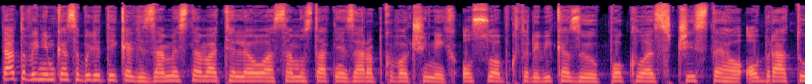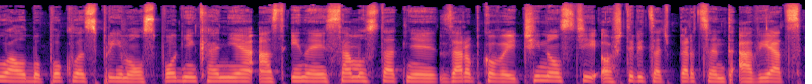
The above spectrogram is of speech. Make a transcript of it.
Táto výnimka sa bude týkať zamestnávateľov a samostatne zárobkovo činných osôb, ktorí vykazujú pokles čistého obratu alebo pokles príjmov z podnikania a z inej samostatne zárobkovej činnosti o 40% a viac.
